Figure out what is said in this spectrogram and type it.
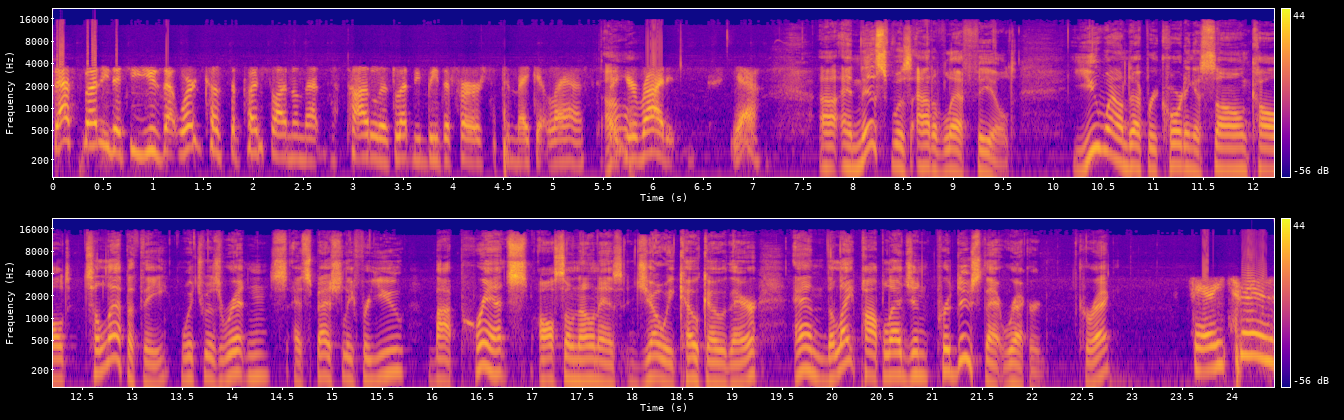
that's funny that you use that word because the punchline on that title is "Let me be the first to make it last." But oh. you're right. It, yeah. Uh, and this was out of left field you wound up recording a song called Telepathy, which was written especially for you by Prince, also known as Joey Coco, there, and the late pop legend produced that record, correct? Very true.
